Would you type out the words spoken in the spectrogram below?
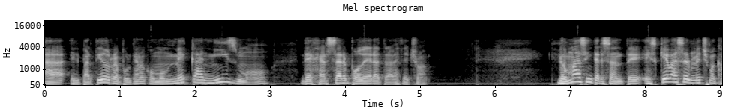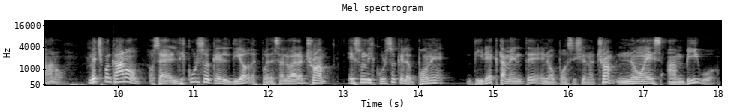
al Partido Republicano como mecanismo de ejercer poder a través de Trump. Lo más interesante es qué va a hacer Mitch McConnell. Mitch McConnell, o sea, el discurso que él dio después de salvar a Trump es un discurso que lo pone directamente en oposición a Trump. No es ambiguo.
